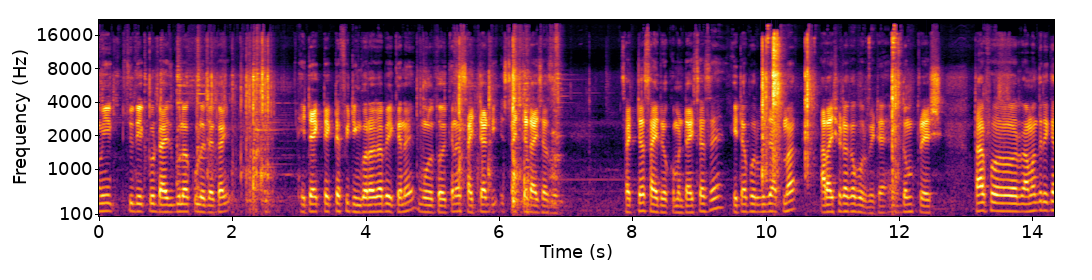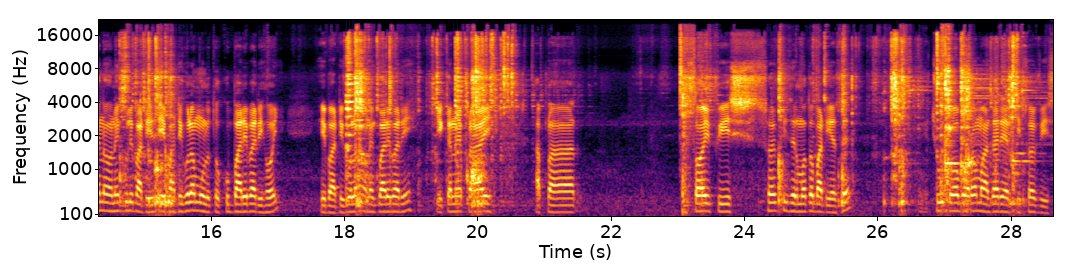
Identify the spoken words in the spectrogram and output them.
আমি যদি একটু ডাইসগুলো খুলে দেখাই, এটা একটা একটা ফিটিং করা যাবে এখানে, মূলত এখানে সাইডটা সাইডটা ডাইস আছে। সাইডটা সাইড রকমের ডাইস আছে, এটা পড়বে যে আপনার আড়াইশো টাকা পড়বে, এটা একদম ফ্রেশ তারপর আমাদের এখানে অনেকগুলি বাটি। এই বাটিগুলো মূলত খুব বাড়ি বাড়ি হয়। এই বাটিগুলো অনেক বাড়ি বাড়ি। এখানে প্রায় আপনার ছয় পিস ছয় পিসের মতো বাটি আছে। ছোটো, বড়, মাঝারি আর কি, ছয় পিস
